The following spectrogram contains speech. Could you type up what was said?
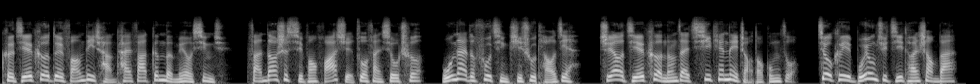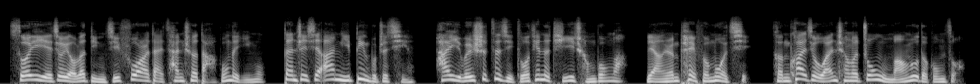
可杰克对房地产开发根本没有兴趣，反倒是喜欢滑雪、做饭、修车。无奈的父亲提出条件，只要杰克能在七天内找到工作。就可以不用去集团上班，所以也就有了顶级富二代餐车打工的一幕。但这些安妮并不知情，还以为是自己昨天的提议成功了。两人配合默契，很快就完成了中午忙碌的工作。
